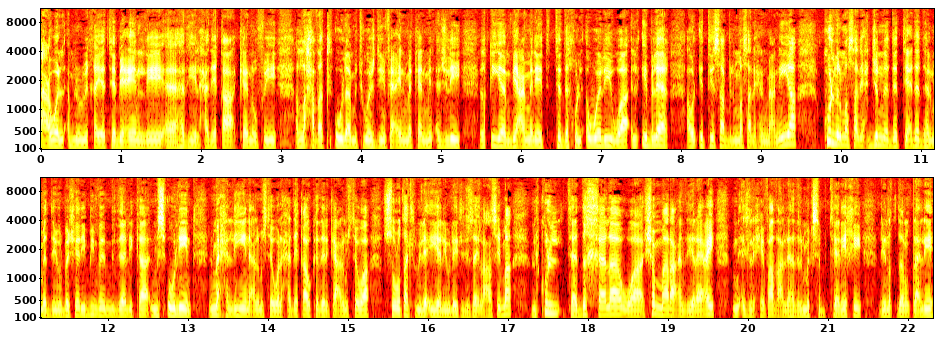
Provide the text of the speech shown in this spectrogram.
اعوان الامن والوقايه التابعين لهذه الحديقة. كانوا في اللحظات الأولى متواجدين في عين المكان من أجل القيام بعملية التدخل الأولي والإبلاغ أو الاتصال بالمصالح المعنية. كل المصالح جندت تعدادها المادي والبشري بما ذلك المسؤولين المحليين على مستوى الحديقة وكذلك على مستوى السلطات الولائية لولاية الجزائر العاصمة. الكل تدخل وشمر عن ذراعيه من أجل الحفاظ على هذا المكسب التاريخي اللي نقدر نقول عليه.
